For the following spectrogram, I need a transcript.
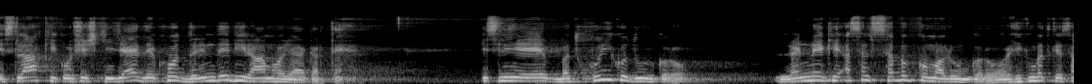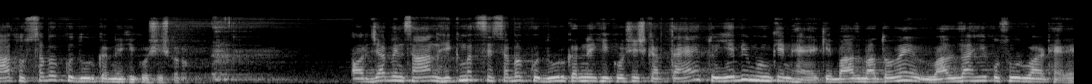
اصلاح کی کوشش کی جائے۔ دیکھو، درندے بھی رام ہو جایا کرتے ہیں۔ اس لیے بدخوئی کو دور کرو۔ لڑنے کے اصل سبب کو معلوم کرو اور حکمت کے ساتھ اس سبب کو دور کرنے کی کوشش کرو۔ اور جب انسان حکمت سے سبب کو دور کرنے کی کوشش کرتا ہے تو یہ بھی ممکن ہے کہ بعض باتوں میں والدہ ہی قصوروار ٹھہرے۔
